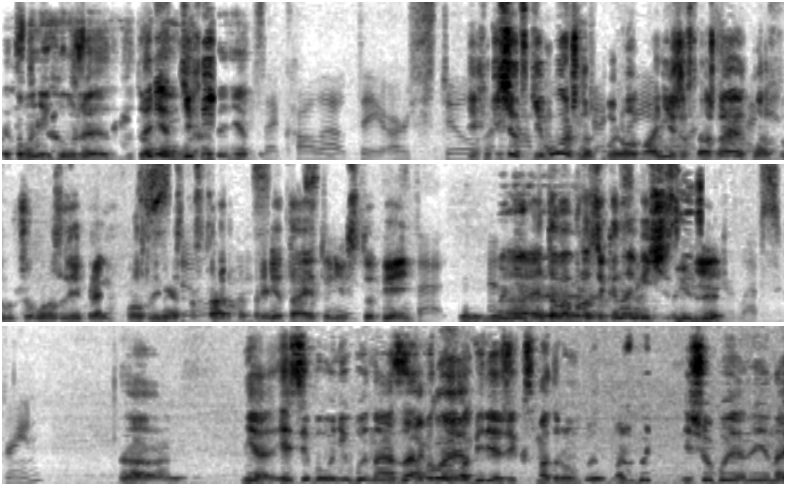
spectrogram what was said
Это у них уже да нет, техни... нет. Технически можно было бы, они же сажают на сушу возле, прям, возле места старта, прилетает у них ступень. Ну, ну, а, это вопрос экономический. Же... Да, не, если бы у них бы на западном Такое... побережье космодром был, может быть, еще бы они на,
